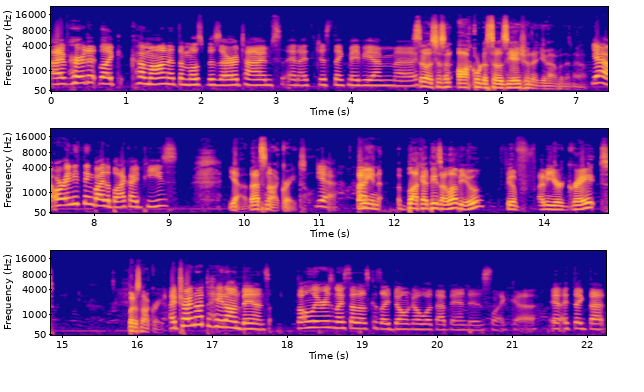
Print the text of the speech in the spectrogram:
I've heard it like come on at the most bizarre times, and I just think maybe I'm. Uh, So it's just an awkward association that you have with it now. yeah, or anything by the Black Eyed Peas. Yeah, that's not great. Yeah. I mean, Black Eyed Peas, I love you. Feel, f- I mean, you're great, but it's not great. I try not to hate on bands. The only reason I said that is because I don't know what that band is. Like, uh, I I think that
